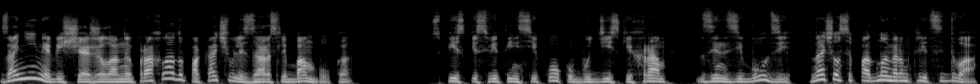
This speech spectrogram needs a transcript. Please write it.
За ними, обещая желанную прохладу, покачивали заросли бамбука. В списке святынь Сикоку буддийский храм Дзензибудзи значился под номером 32.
